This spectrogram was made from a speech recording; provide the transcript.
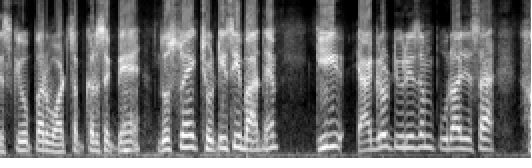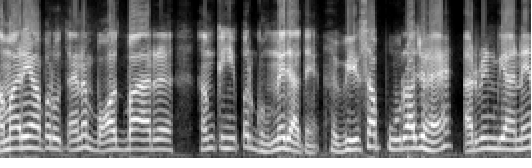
इसके ऊपर व्हाट्सअप कर सकते हैं। दोस्तों, एक छोटी सी बात है कि एग्रो टूरिज़्म पूरा जैसा हमारे यहाँ पर होता है ना, बहुत बार हम कहीं पर घूमने जाते हैं। वैसा पूरा जो है, अरविंद बिया ने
